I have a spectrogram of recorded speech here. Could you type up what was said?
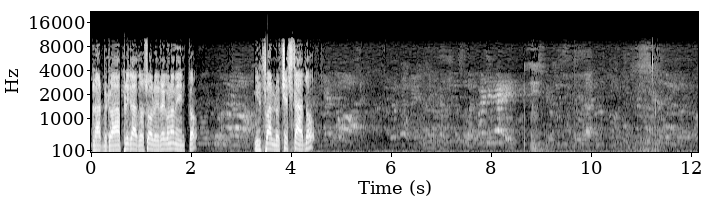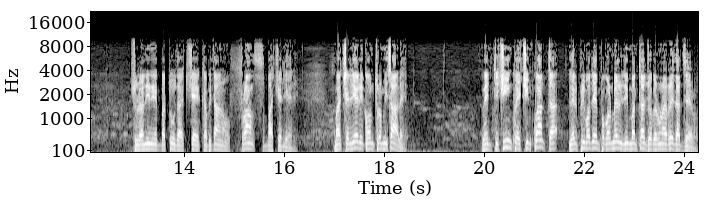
L'arbitro ha applicato solo il regolamento. Il fallo c'è stato sulla linea di battuta c'è il capitano Franz Baccellieri. Baccellieri contro Misale. 25 e 50 del primo tempo col merito in vantaggio per una rete a zero.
